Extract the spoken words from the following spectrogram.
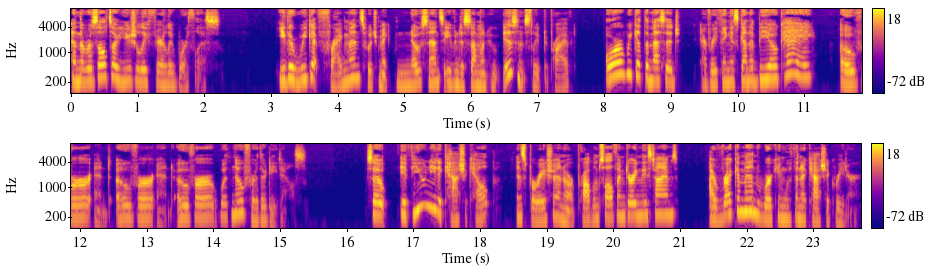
and the results are usually fairly worthless. Either we get fragments which make no sense even to someone who isn't sleep deprived, or we get the message, everything is going to be okay, over and over and over with no further details. So, if you need a Akashic help, inspiration, or problem solving during these times, I recommend working with an Akashic reader.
